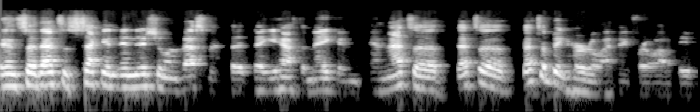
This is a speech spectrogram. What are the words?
And so that's a second initial investment that, that you have to make and and that's a that's a that's a big hurdle i think for a lot of people.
